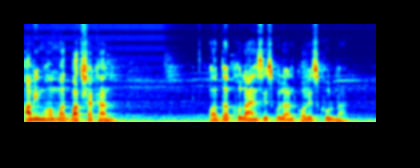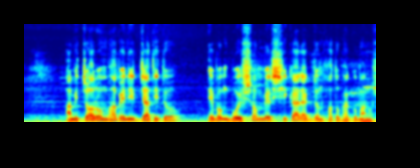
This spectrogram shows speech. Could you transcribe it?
আমি মোহাম্মদ বাদশা খান, অধ্যক্ষ lions school and college Khulna. আমি চরমভাবে নির্যাতিত এবং বৈষম্যের শিকার একজন হতভাগ্য মানুষ।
